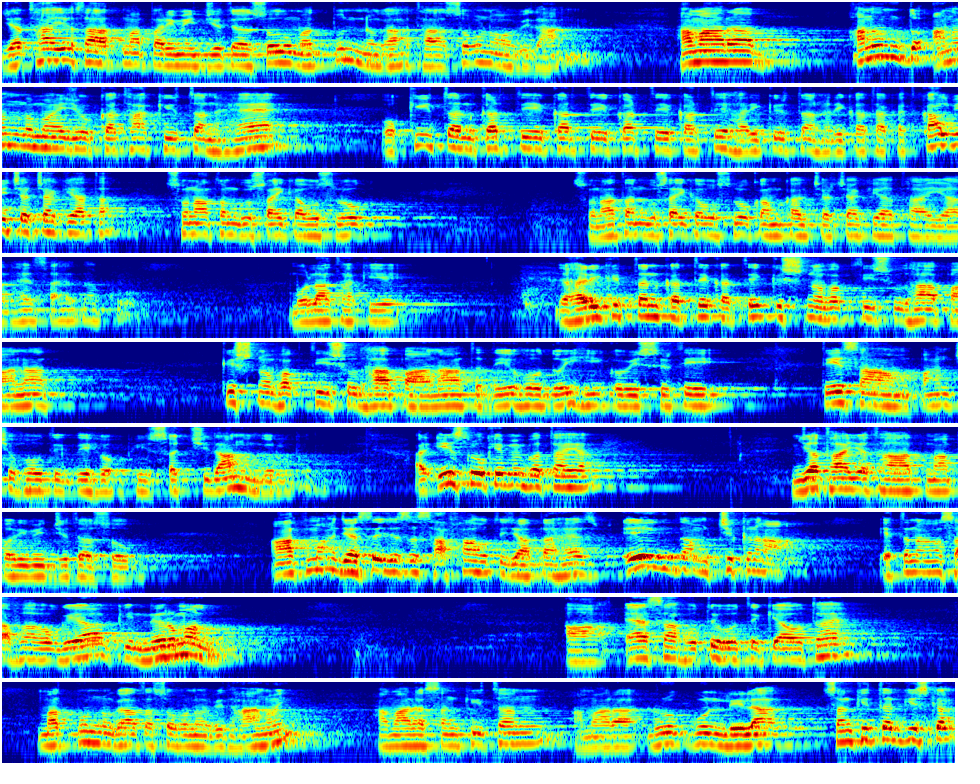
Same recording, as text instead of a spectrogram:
यथा यथा आत्मा परिमिजित सो मत पुण्य गाथा सवर्ण विधान। हमारा आनंद आनंदमय जो कथा कीर्तन है वो कीर्तन करते करते करते करते, हरि कीर्तन, हरि कथा कहते। काल भी चर्चा किया था, सनातन गोसाई का वो श्लोक। सनातन गोसाई का उस श्लोक हम कल चर्चा किया था, याद है शायद आपको? बोला था कि हरि कीर्तन करते करते कृष्ण भक्ति सुधा पानात। कृष्ण भक्ति सुधा पानात, देहो दो ही को तेसाम पाँच भौतिक देहो भी सच्चिदानंद रूप। और इस श्लोक में बताया, यथा यथा आत्मा परिमिजित शोक आत्मा जैसे जैसे साफा होते जाता है, एकदम चिकना, इतना साफा हो गया कि निर्मल। आ, ऐसा होते होते क्या होता है? महत्वपूर्ण गाता शोभन विधान हुई। हमारा संकीर्तन, हमारा रूप गुण लीला, संकीर्तन किसका?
